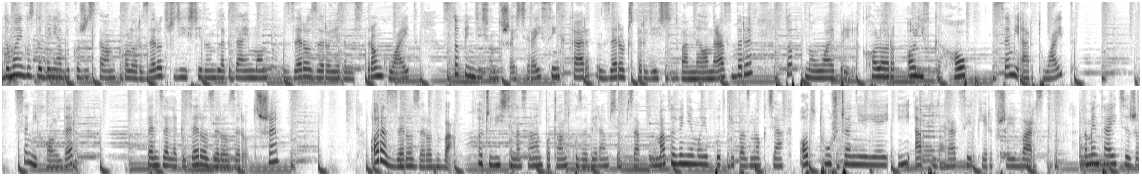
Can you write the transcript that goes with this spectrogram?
Do mojego zdobienia wykorzystałam kolor 031 Black Diamond, 001 Strong White, 156 Racing Car, 042 Neon Raspberry, Top No Wybril Color, Oliwkę Hope, Semi Art White, Semi Holder, pędzelek 0003 oraz 002. Oczywiście na samym początku zabieram się za zmatowienie mojej płytki paznokcia, odtłuszczenie jej i aplikację pierwszej warstwy. Pamiętajcie, że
